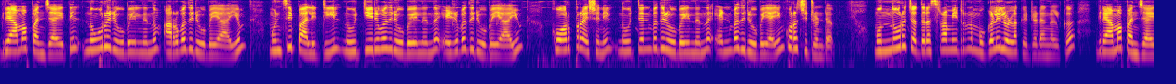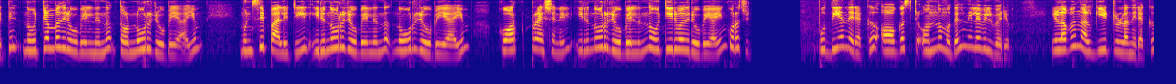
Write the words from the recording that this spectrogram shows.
ഗ്രാമപഞ്ചായത്തിൽ നൂറ് രൂപയിൽ നിന്നും അറുപത് രൂപയായും മുനിസിപ്പാലിറ്റിയിൽ നൂറ്റി ഇരുപത് രൂപയിൽ നിന്ന് എഴുപത് രൂപയായും കോർപ്പറേഷനിൽ നൂറ്റൻപത് രൂപയിൽ നിന്ന് എൺപത് രൂപയായും കുറച്ചിട്ടുണ്ട്. മുന്നൂറ് ചതുരശ്ര മീറ്ററിന് മുകളിലുള്ള കെട്ടിടങ്ങൾക്ക് ഗ്രാമപഞ്ചായത്തിൽ നൂറ്റമ്പത് രൂപയിൽ നിന്ന് തൊണ്ണൂറ് രൂപയായും മുനിസിപ്പാലിറ്റിയിൽ ഇരുന്നൂറ് രൂപയിൽ നിന്ന് നൂറ് രൂപയായും കോർപ്പറേഷനിൽ ഇരുന്നൂറ് രൂപയിൽ നിന്ന് നൂറ്റി രൂപയായും കുറച്ചിട്ടുണ്ട്. പുതിയ നിരക്ക് ഓഗസ്റ്റ് ഒന്ന് മുതൽ നിലവിൽ വരും. ഇളവ് നൽകിയിട്ടുള്ള നിരക്ക്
